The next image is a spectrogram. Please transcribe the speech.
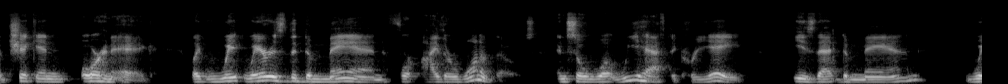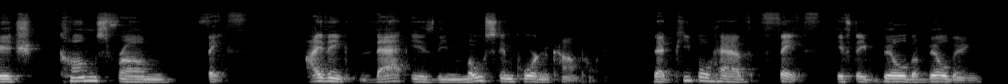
a chicken or an egg? Like, wh- where is the demand for either one of those? And so, what we have to create is that demand, which comes from faith. I think that is the most important component that people have faith. If they build a building,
